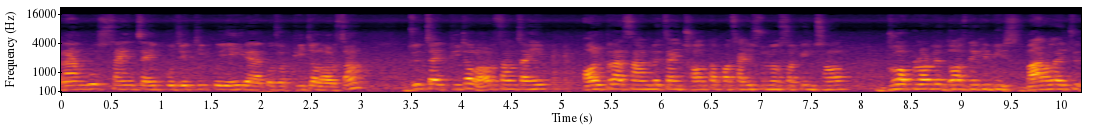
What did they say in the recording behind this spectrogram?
राम्रो साइन चाहिँ पोजिटिभको यही रहेको छ फिटल हर्ट साउन्ड जुन चाहिँ फिटल हर्ट साउन्ड चाहिँ अल्ट्रासाउन्डले चाहिँ छ हप्ता पछाडि सुन्न सकिन्छ। ड्रपलरले दसदेखि बिस बाह्रलाई चुज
